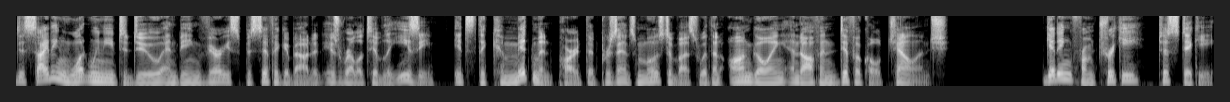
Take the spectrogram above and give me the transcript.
Deciding what we need to do and being very specific about it is relatively easy. It's the commitment part that presents most of us with an ongoing and often difficult challenge. Getting from tricky to sticky.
